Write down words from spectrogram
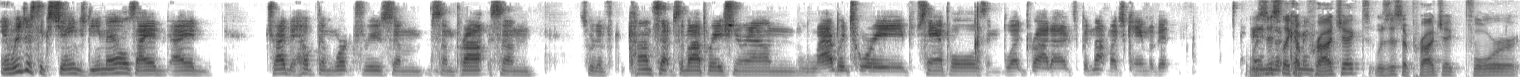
and we just exchanged emails. I had I had tried to help them work through some some pro, some sort of concepts of operation around laboratory samples and blood products, but not much came of it. Was this like coming, a project? Was this a project for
